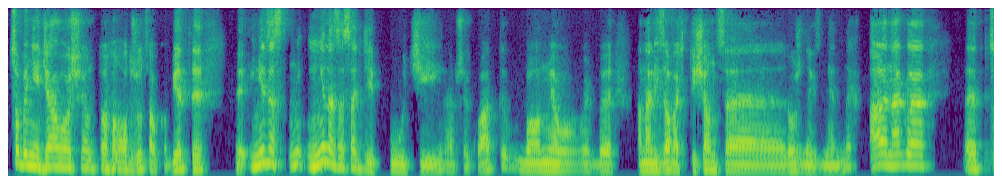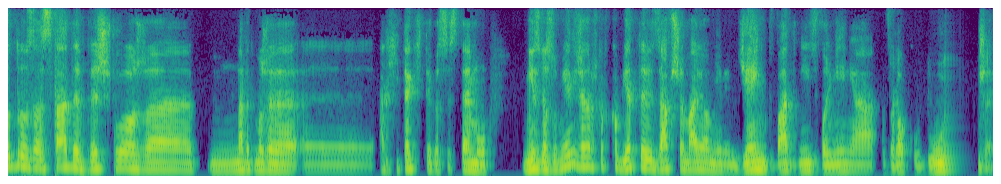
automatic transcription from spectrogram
Co by nie działo się, to odrzucał kobiety, i nie, nie na zasadzie płci na przykład, bo on miał jakby analizować tysiące różnych zmiennych, ale nagle e, co do zasady wyszło, że mm, nawet może e, architekci tego systemu nie zrozumieli, że na przykład kobiety zawsze mają, nie wiem, dzień, dwa dni zwolnienia w roku dłużej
